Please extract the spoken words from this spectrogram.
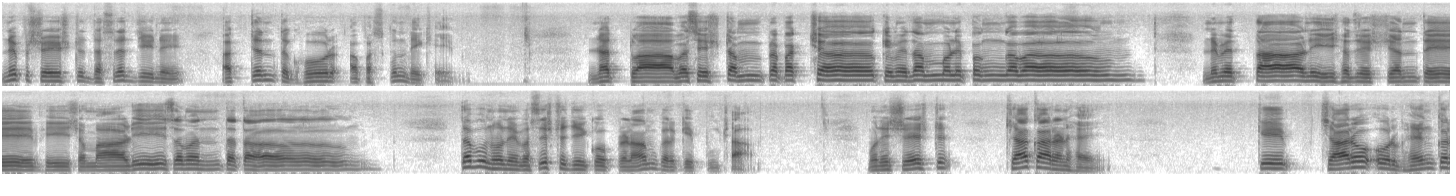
नृपश्रेष्ठ दशरथ जी ने अत्यंत घोर अपस्कुन देखे। नत्वा वशिष्ठम प्रपक्ष किमिदम मुनिपुंगव। निमित्ता दृश्यन्ते भीषमाणी समत तब उन्होंने वशिष्ठ जी को प्रणाम करके पूछा, मुनिश्रेष्ठ, क्या कारण है कि चारों ओर भयंकर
